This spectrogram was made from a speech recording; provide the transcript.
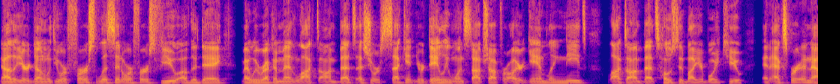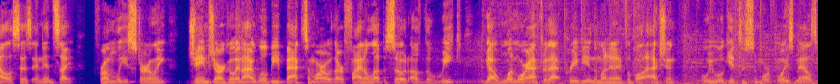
Now that you're done with your first listen or first view of the day, Matt, we recommend Locked On Bets as your second, your daily one stop shop for all your gambling needs. Locked On Bets, hosted by your boy Q, and expert analysis and insight from Lee Sterling. James Yarcho and I will be back tomorrow with our final episode of the week. We got one more after that, previewing the Monday Night Football action. We will get to some more voicemails.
